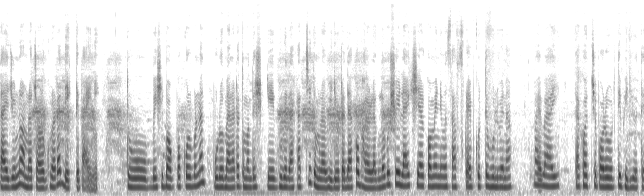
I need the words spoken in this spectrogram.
তাই জন্য আমরা চড়ক ঘোরাটা দেখতে পাইনি। তো বেশি বক বক করব না, পুরো মেলাটা তোমাদেরকে ঘুরে দেখাচ্ছি, তোমরা ভিডিওটা দেখো, ভালো লাগল অবশ্যই লাইক শেয়ার কমেন্ট এবং সাবস্ক্রাইব করতে ভুলবে না। বাই বাই দেখা হচ্ছে পরবর্তী ভিডিওতে।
